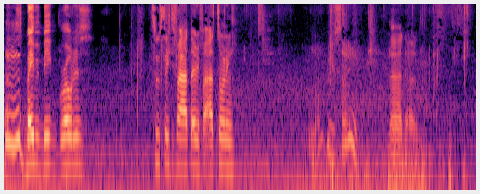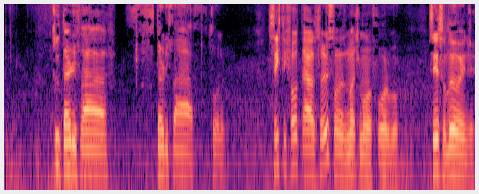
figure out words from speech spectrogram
Mm, this baby big rotors. 265, 35, 20. Might be the same. Nah, I doubt it. 235, 35, 20. 64,000. So this one is much more affordable. See, it's a little engine.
